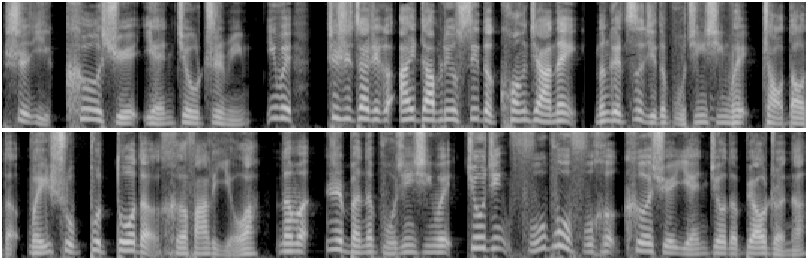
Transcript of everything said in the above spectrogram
是以科学研究之名，因为这是在这个 IWC 的框架内能给自己的捕鲸行为找到的为数不多的合法理由啊。那么日本的捕鲸行为究竟符不符合科学研究的标准呢？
